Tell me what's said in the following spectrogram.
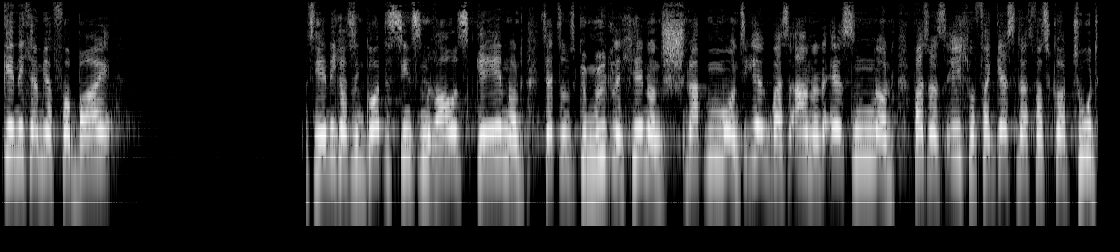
geh nicht an mir vorbei. Dass wir nicht aus den Gottesdiensten rausgehen und setzen uns gemütlich hin und schnappen uns irgendwas an und essen und was weiß ich und vergessen das, was Gott tut.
